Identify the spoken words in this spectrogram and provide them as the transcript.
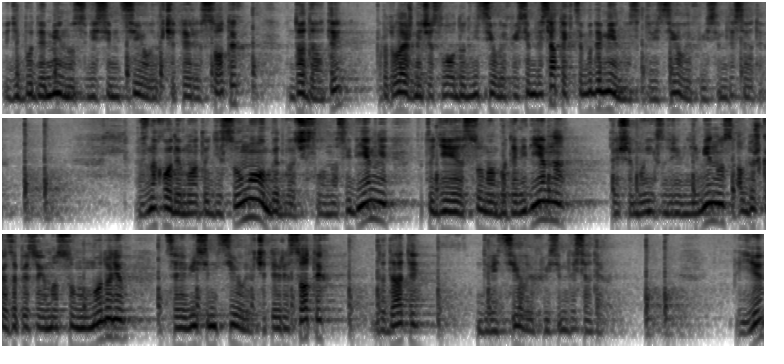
Тоді буде мінус 8,4 додати. Протилежне число до 2,8 це буде мінус 2,8. Знаходимо тоді суму, обидва числа у нас від'ємні, то тоді сума буде від'ємна. Пишемо х дорівнює мінус, а в дужках записуємо суму модулів. Це 8,4 додати 2,8. Є?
